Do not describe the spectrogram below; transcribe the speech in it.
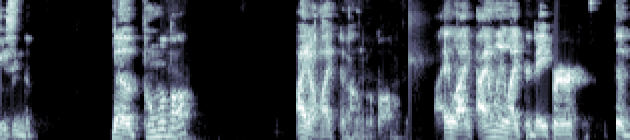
using the the Puma Yeah. ball. I don't like the Puma ball. I like I only like the Vapor, the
